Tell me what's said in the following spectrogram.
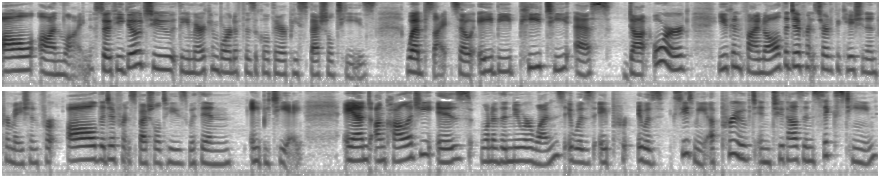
all online. So if you go to the American Board of Physical Therapy Specialties website, so abpts.org, you can find all the different certification information for all the different specialties within APTA. And oncology is one of the newer ones. It was a it was excuse me approved in 2016.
